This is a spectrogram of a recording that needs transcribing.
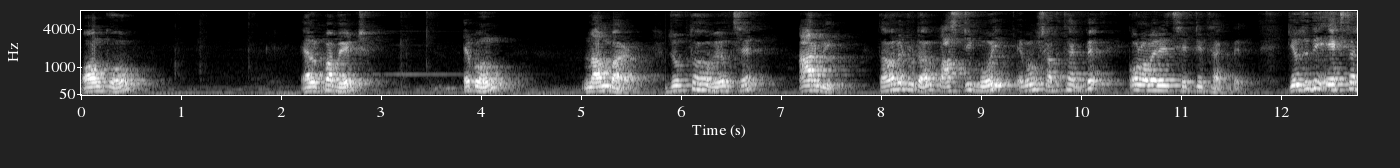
অঙ্ক অ্যালফাবেট এবং নাম্বার যুক্ত হবে হচ্ছে আরবি তাহলে টোটাল পাঁচটি বই এবং সাথে থাকবে, কলমের এই সেটটি থাকবে। কেউ যদি এক্সট্রা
